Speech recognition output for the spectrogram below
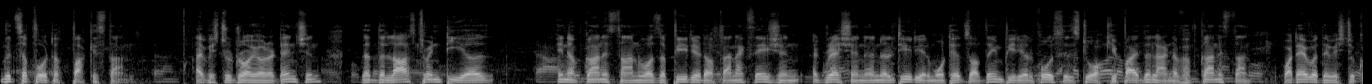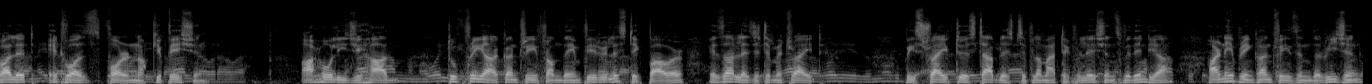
with support of Pakistan. I wish to draw your attention that the last 20 years in Afghanistan was a period of annexation, aggression, and ulterior motives of the imperial forces to occupy the land of Afghanistan. Whatever they wish to call it, it was foreign occupation. Our holy jihad to free our country from the imperialistic power is our legitimate right. We strive to establish diplomatic relations with India, our neighboring countries in the region,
